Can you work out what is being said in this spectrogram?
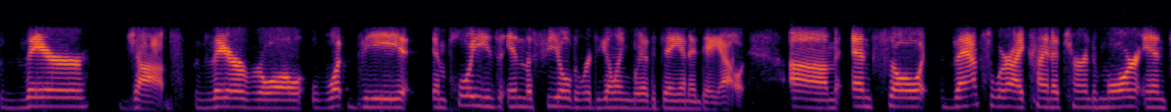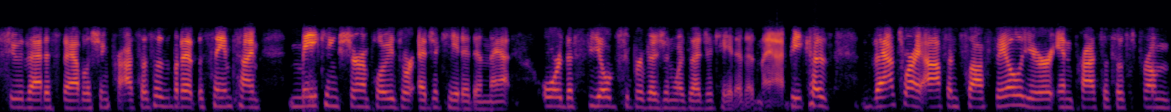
their jobs, their role, what the employees in the field were dealing with day in and day out. Um, and so that's where I kind of turned more into that establishing processes, but at the same time, making sure employees were educated in that or the field supervision was educated in that because that's where I often saw failure in processes from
